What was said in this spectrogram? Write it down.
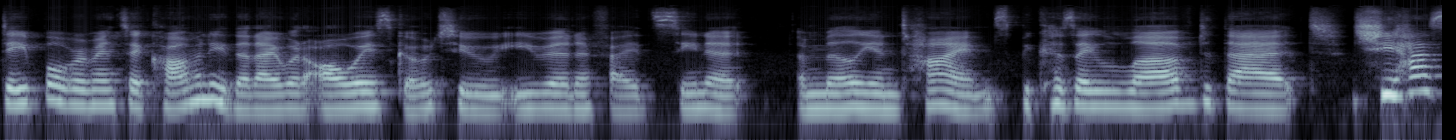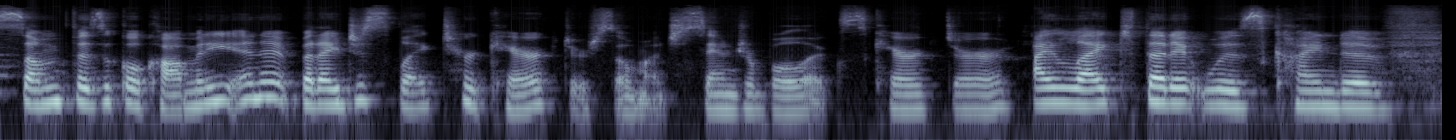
staple romantic comedy that I would always go to, even if I'd seen it a million times because I loved that she has some physical comedy in it, but I just liked her character so much, Sandra Bullock's character. I liked that it was kind of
